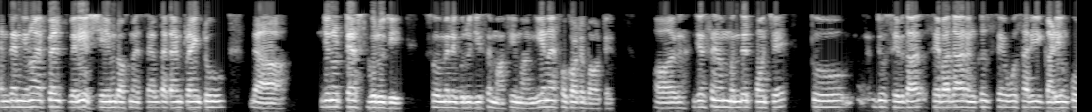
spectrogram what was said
and then you know I felt very ashamed of my self that I am trying to you know test Guruji so मैंने गुरु जी से माफ़ी मांगी and I forgot about it और जैसे हम मंदिर पहुँचे तो जो सेवादार सेवादार अंकल थे वो सारी गाड़ियों को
